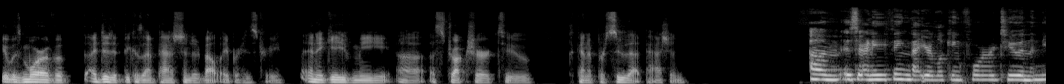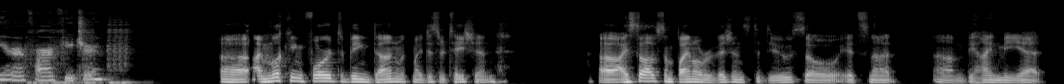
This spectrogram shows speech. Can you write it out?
it was more of a I did it because I'm passionate about labor history, and it gave me uh, a structure to to kind of pursue that passion. Um, is there anything that you're looking forward to in the near or far future? Uh, I'm looking forward to being done with my dissertation. Uh, I still have some final revisions to do, so it's not um, behind me yet.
